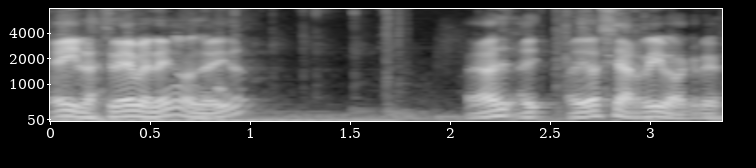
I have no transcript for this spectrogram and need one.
Ey, ¿la estrella de Belén dónde ha ido? Ha ido hacia arriba, creo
